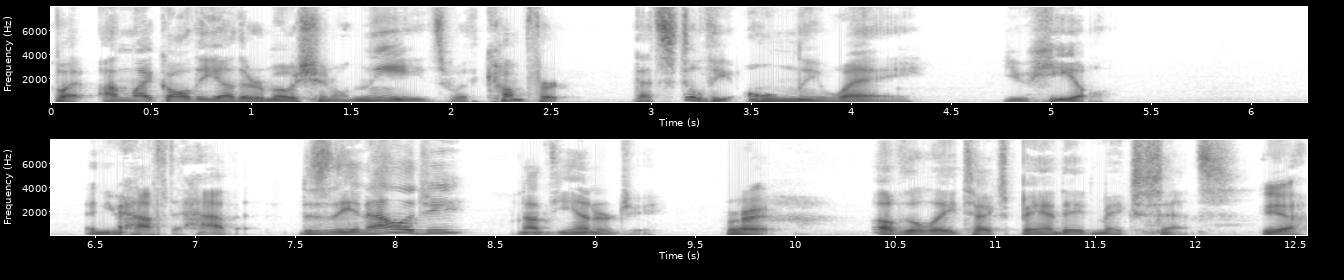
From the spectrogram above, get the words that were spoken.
But unlike all the other emotional needs with comfort, that's still the only way you heal. And you have to have it. This is the analogy, not the energy, Right. Of the latex band aid makes sense? Yeah.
